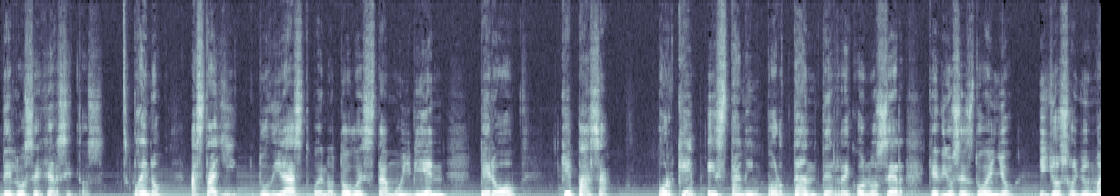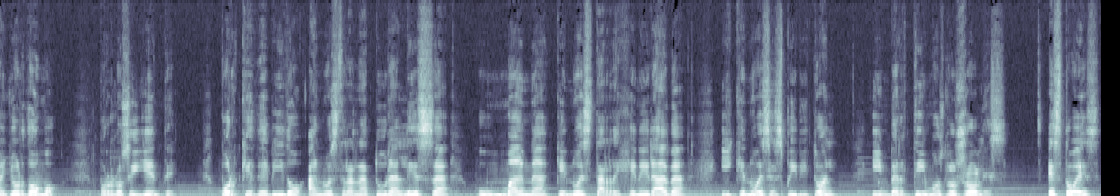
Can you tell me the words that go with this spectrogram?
de los ejércitos. Bueno, hasta allí tú dirás, bueno, todo está muy bien, pero ¿qué pasa? ¿Por qué es tan importante reconocer que Dios es dueño y yo soy un mayordomo? Por lo siguiente, porque debido a nuestra naturaleza humana que no está regenerada y que no es espiritual, invertimos los roles. Esto es,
